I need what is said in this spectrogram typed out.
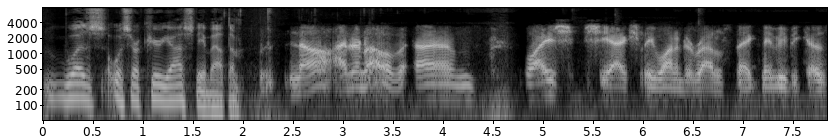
was was her curiosity about them? No, I don't know. Um, why she actually wanted a rattlesnake? Maybe because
